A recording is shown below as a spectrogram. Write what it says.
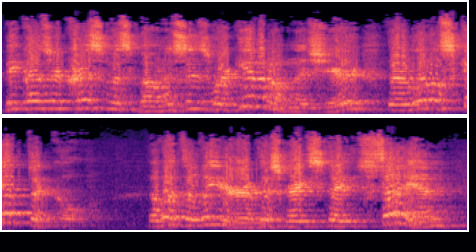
because their Christmas bonuses were given them this year. They're a little skeptical of what the leader of this great state is saying,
